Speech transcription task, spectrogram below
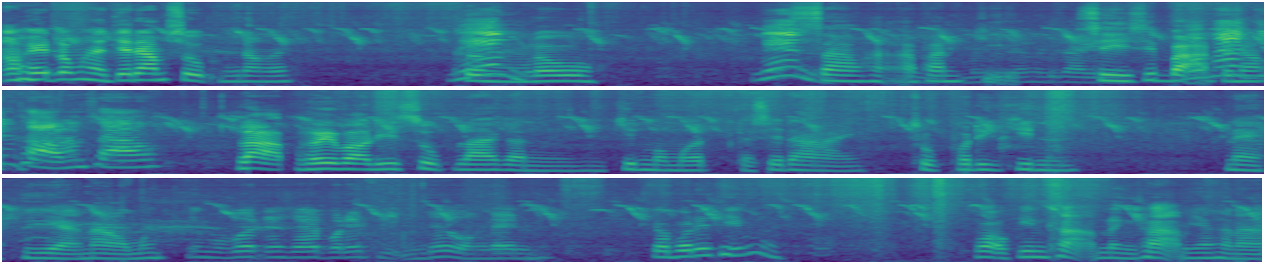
เอาเฮ็ดลงใหายใจดำสุกพี่น้องเอ้ยครึ่นิ่งนโลนิ่นสาวหาพันกี่สี่สิบบาทแม่พี่น้องกินข้าวน้ำเช้าลาบเฮ้ยว่าดีสุกลายกันกินมาเมิดก็เสียดายสุกพอดีกินแน่เหี่ยหนาวมึงนี่บ่เบิดได้ใช้บ่ได้ผิดเด้อหวังเด่นก็บ่ได้ทิ้มว่าเอากินขาบหนึ่งขาบยังหนนะ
